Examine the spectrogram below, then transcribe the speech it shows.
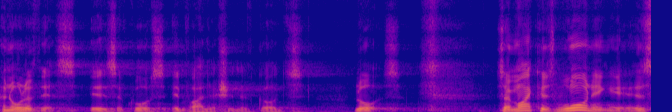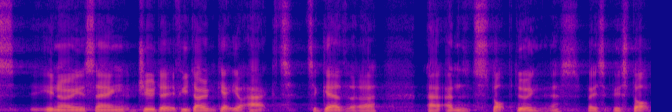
And all of this is, of course, in violation of God's laws. So Micah's warning is, you know, he's saying, Judah, if you don't get your act together uh, and stop doing this, basically stop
